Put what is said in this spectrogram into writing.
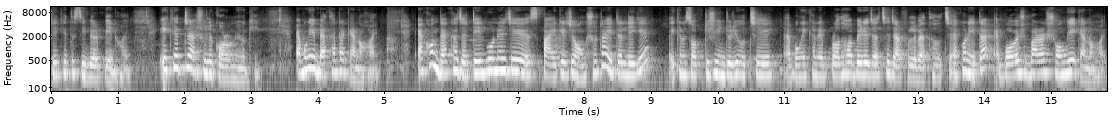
সেই ক্ষেত্রে সিভিয়ার পেন হয়। এক্ষেত্রে আসলে করণীয় কী? এবং এই ব্যথাটা কেন হয়? এখন দেখা যায় টেলবোনের যে স্পাইকের যে অংশটা, এটা লেগে এখানে সফট টিস্যু ইঞ্জুরি হচ্ছে এবং এখানে প্রদাহ বেড়ে যাচ্ছে, যার ফলে ব্যথা হচ্ছে। এখন এটা বয়স বাড়ার সঙ্গেই কেন হয়?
